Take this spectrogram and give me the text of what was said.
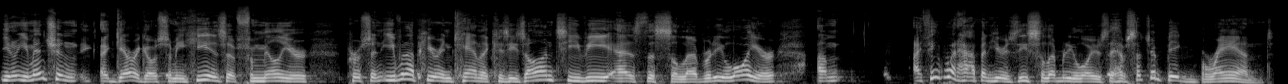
You know, you mentioned uh, Geragos. I mean, he is a familiar person, even up here in Canada, because he's on TV as the celebrity lawyer. Um, I think what happened here is these celebrity lawyers, they have such a big brand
